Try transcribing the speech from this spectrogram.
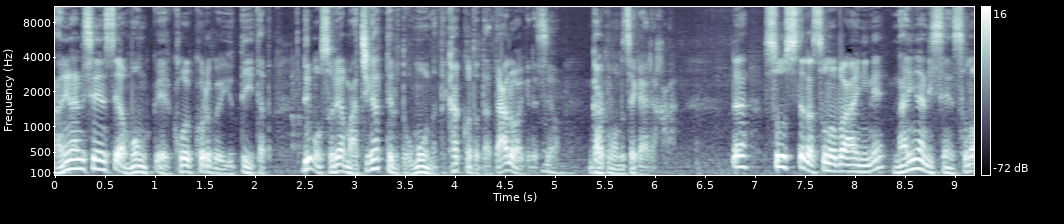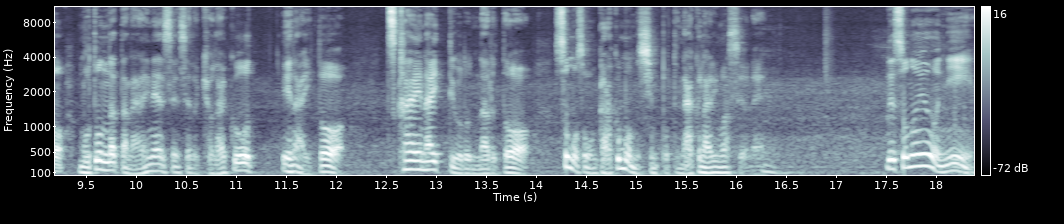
何々先生は文句これこれこれ言っていたと。でもそれは間違ってると思うなんて書くことだってあるわけですよ、学問の世界だから。でそうしたらその場合にね何々先生その元になった何々先生の許諾を得ないと使えないっていうことになるとそもそも学問の進歩ってなくなりますよね。でそのように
